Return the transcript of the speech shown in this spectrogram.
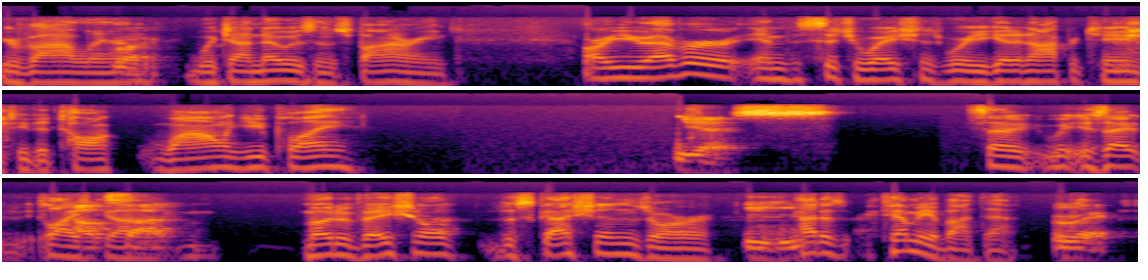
your violin, right. which I know is inspiring. Are you ever in situations where you get an opportunity to talk while you play? Yes. So is that like uh, motivational discussions, or mm-hmm. how does? Tell me about that. Correct.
